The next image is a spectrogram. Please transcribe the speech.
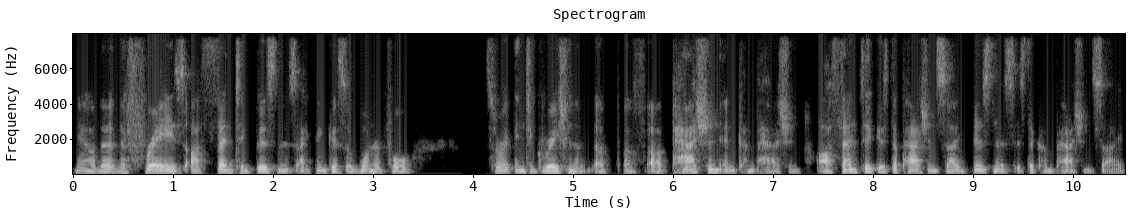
You know, the the phrase "authentic business" I think is a wonderful sort of integration of, of, of uh, passion and compassion. Authentic is the passion side, business is the compassion side.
